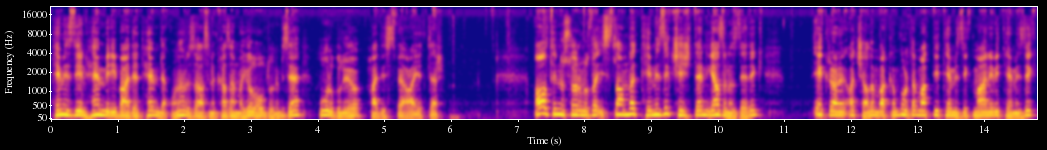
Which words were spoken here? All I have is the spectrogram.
temizliğin hem bir ibadet hem de onun rızasını kazanma yolu olduğunu bize vurguluyor hadis ve ayetler. Altıncı sorumuzda İslam'da temizlik çeşitlerini yazınız dedik. Ekranı açalım. Bakın burada maddi temizlik, manevi temizlik,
